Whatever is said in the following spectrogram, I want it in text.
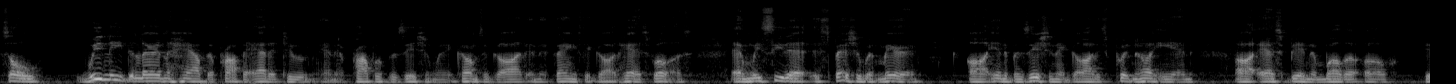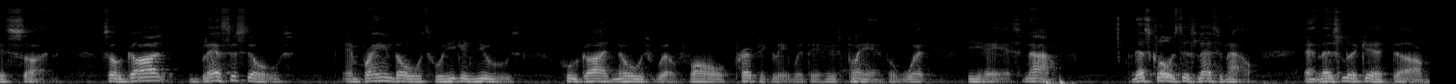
So we need to learn to have the proper attitude and the proper position when it comes to God and the things that God has for us. And we see that especially with Mary uh, in the position that God is putting her in uh, as being the mother of his son. So God blesses those and bring those who he can use who God knows will fall perfectly within his plan for what he has. Now, let's close this lesson out and let's look at um,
